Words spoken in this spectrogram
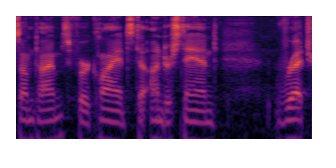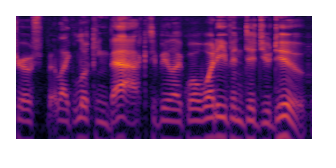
sometimes for clients to understand retro like looking back to be like well what even did you do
